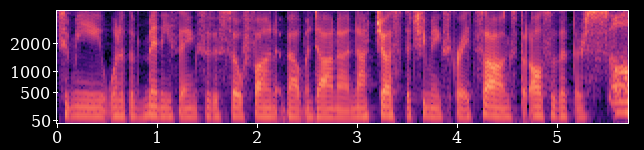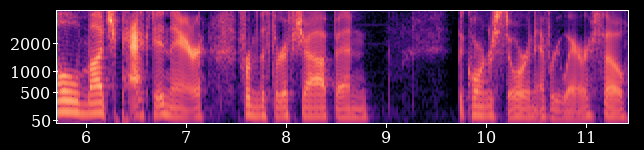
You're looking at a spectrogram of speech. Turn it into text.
to me one of the many things that is so fun about Madonna. Not just that she makes great songs, but also that there's so much packed in there from the thrift shop and the corner store and everywhere. So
